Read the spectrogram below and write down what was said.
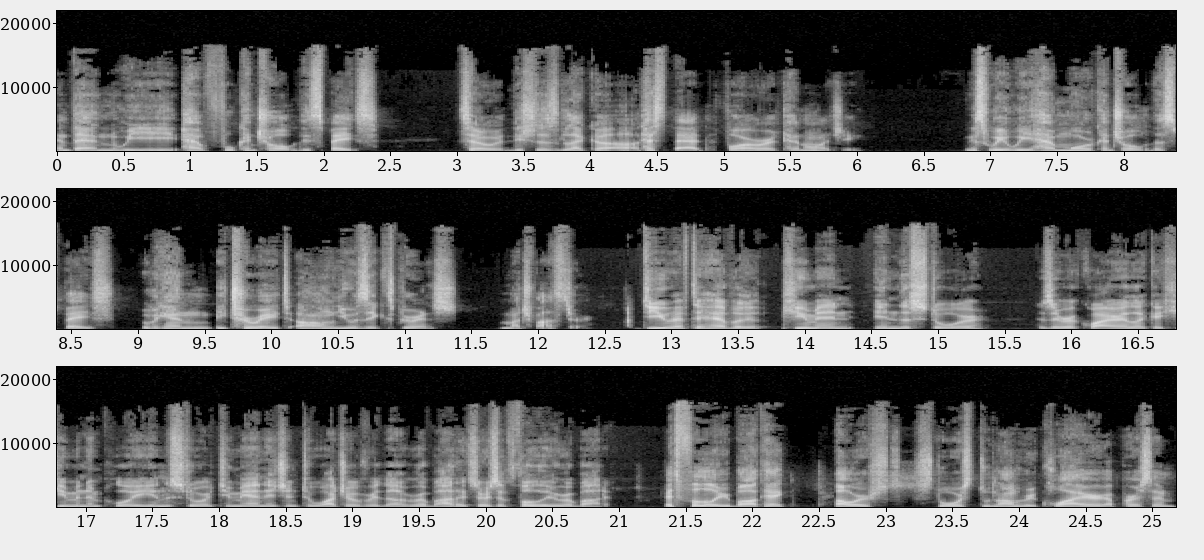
and then we have full control of this space. So this is like a test bed for our technology because we, we have more control of the space. We can iterate on user experience much faster. Do you have to have a human in the store? Does it require like a human employee in the store to manage and to watch over the robotics or is it fully robotic? It's fully robotic. Our stores do not require a person.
